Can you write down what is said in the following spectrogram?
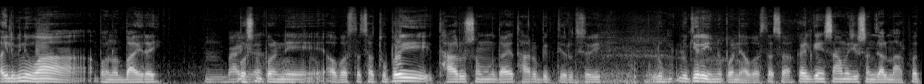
अहिले पनि उहाँ भनौँ बाहिर। बस्नुपर्ने अवस्था छ। थुप्रै थारू समुदाय थारू व्यक्तिहरू त्यसरी लु लुकेर हिँड्नुपर्ने अवस्था छ। कहिलेकाहीँ सामाजिक सञ्जाल मार्फत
